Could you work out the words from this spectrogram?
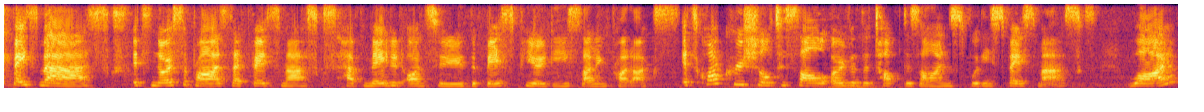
Face masks! It's no surprise that face masks have made it onto the best POD selling products. It's quite crucial to sell over the top designs for these face masks. Why?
